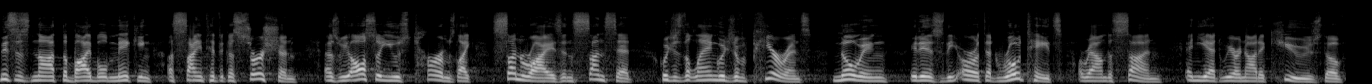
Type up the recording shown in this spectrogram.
This is not the Bible making a scientific assertion, as we also use terms like sunrise and sunset, which is the language of appearance, knowing it is the earth that rotates around the sun, and yet we are not accused of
